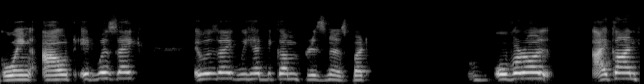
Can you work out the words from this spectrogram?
going out it was like it was like we had become prisoners. But overall i can't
